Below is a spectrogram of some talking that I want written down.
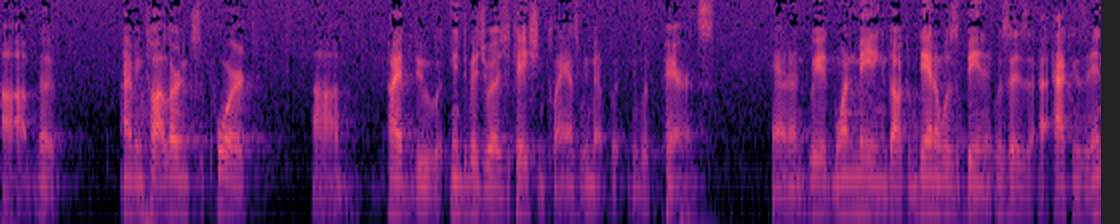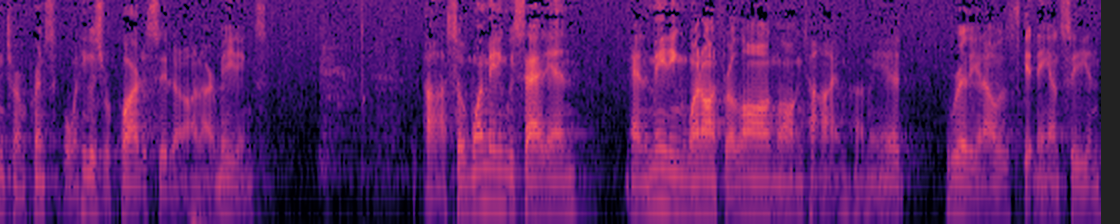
um, uh, having taught learning support, um, I had to do individual education plans. We met with, with the parents. And we had one meeting, and Dr. McDaniel was, being, was as, acting as an interim principal, and he was required to sit in on our meetings. Uh, so one meeting we sat in, and the meeting went on for a long, long time. I mean, it really, and I was getting antsy, and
